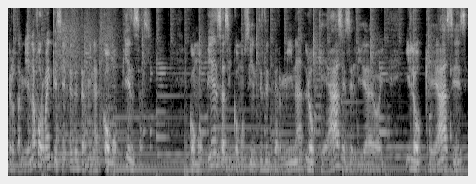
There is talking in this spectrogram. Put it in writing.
pero también la forma en que sientes determina cómo piensas. Cómo piensas y cómo sientes determina lo que haces el día de hoy y lo que haces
